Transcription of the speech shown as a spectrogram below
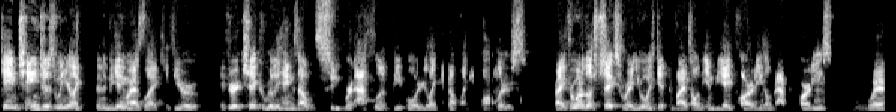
Game changes when you're like in the beginning where I was like, if you're if you're a chick who really hangs out with super affluent people or you're like out like ballers, right? If you're one of those chicks where you always get invited to all the NBA parties, all the rapper parties, where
